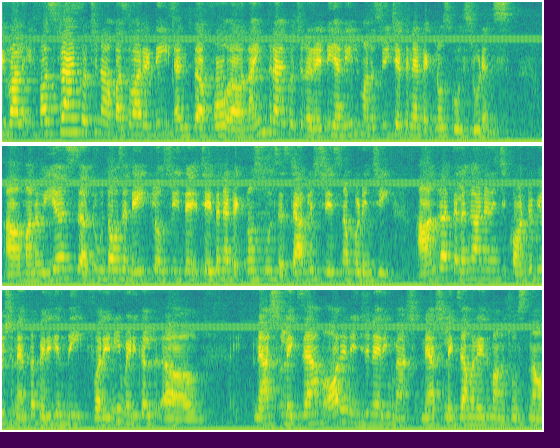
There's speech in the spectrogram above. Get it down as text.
ఇవాళ ఈ ఫస్ట్ ర్యాంక్ వచ్చిన బసవారెడ్డి అండ్ ఫో నైన్త్ ర్యాంక్ వచ్చిన రెడ్డి అనిల్ మన Sri Chaitanya Techno School students మనం ఇయర్స్ టూ థౌజండ్ ఎయిట్లో Sri Chaitanya Techno Schools establish చేసినప్పటి నుంచి ఆంధ్ర తెలంగాణ నుంచి కాంట్రిబ్యూషన్ ఎంత పెరిగింది for any medical national exam or in engineering national exam అనేది మనం చూస్తున్నాం.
